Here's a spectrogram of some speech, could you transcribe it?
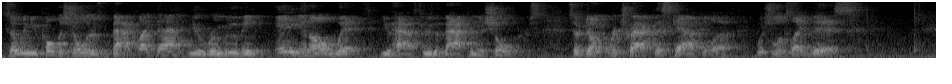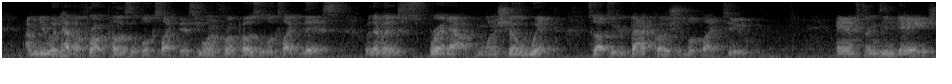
So when you pull the shoulders back like that, you're removing any and all width you have through the back and the shoulders. So don't retract the scapula, which looks like this. I mean, you wouldn't have a front pose that looks like this. You want a front pose that looks like this, with everything spread out. You want to show width. So that's what your back pose should look like too hamstrings engaged.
